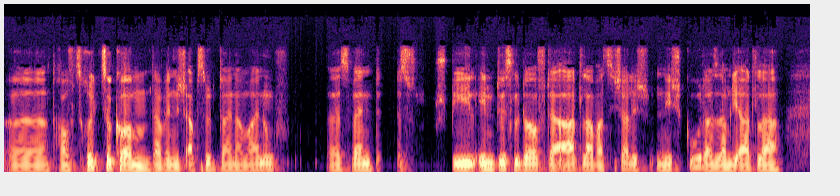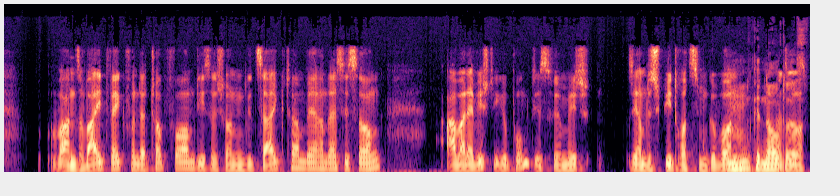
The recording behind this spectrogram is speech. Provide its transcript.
äh, drauf zurückzukommen, da bin ich absolut deiner Meinung, Sven. Das Spiel in Düsseldorf der Adler war sicherlich nicht gut. Also haben die Adler waren so weit weg von der Topform, die sie schon gezeigt haben während der Saison. Aber der wichtige Punkt ist für mich, sie haben das Spiel trotzdem gewonnen. mhm, genau Also, das.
